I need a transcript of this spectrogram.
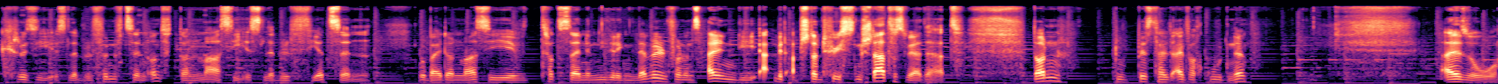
Chrissy ist Level 15 und Don Marcy ist Level 14. Wobei Don Marcy trotz seinem niedrigen Level von uns allen die mit Abstand höchsten Statuswerte hat. Don, du bist halt einfach gut, ne? Also,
